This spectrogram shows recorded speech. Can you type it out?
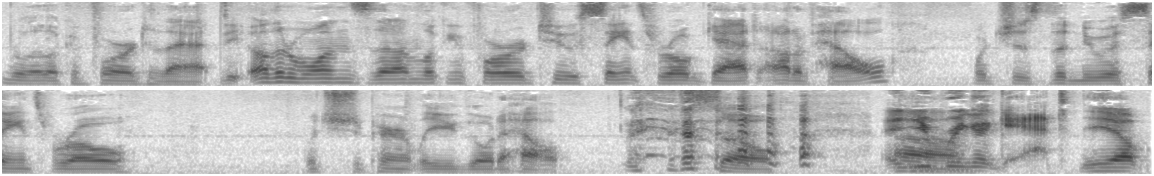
really looking forward to that. The other ones that I'm looking forward to Saints Row Gat Out of Hell, which is the newest Saints Row, which apparently you go to hell. So, And you Um, bring a gat. yep.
